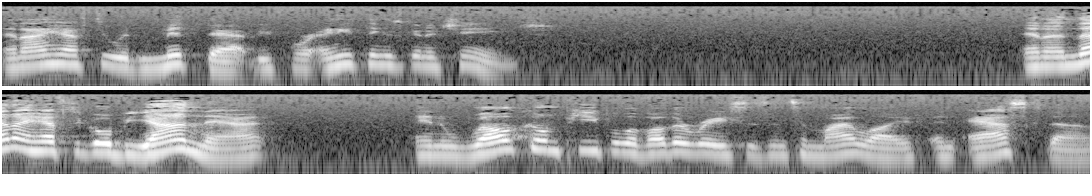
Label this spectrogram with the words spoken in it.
And I have to admit that before anything's going to change. And, and then I have to go beyond that and welcome people of other races into my life and ask them,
